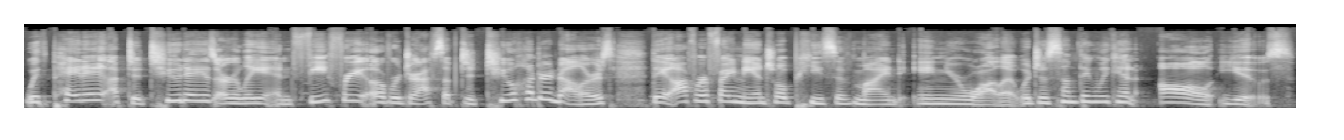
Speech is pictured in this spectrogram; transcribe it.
With payday up to two days early and fee free overdrafts up to $200, they offer financial peace of mind in your wallet, which is something we can all use.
